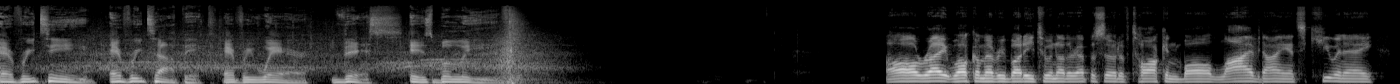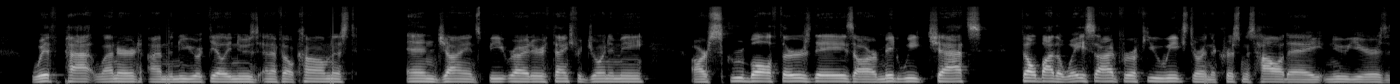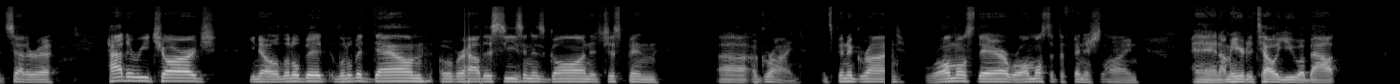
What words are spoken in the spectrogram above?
Every team, every topic, everywhere. This is Bleav. All right, welcome everybody to another episode of Talkin' Ball Live Giants Q&A with Pat Leonard. I'm the New York Daily News NFL columnist and Giants beat writer. Thanks for joining me. Our Screwball Thursdays, our midweek chats fell by the wayside for a few weeks during the Christmas holiday, New Year's, etc had to recharge, you know, a little bit, a little bit down over how this season has gone. It's just been uh, a grind. It's been a grind. We're almost there. We're almost at the finish line. And I'm here to tell you about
